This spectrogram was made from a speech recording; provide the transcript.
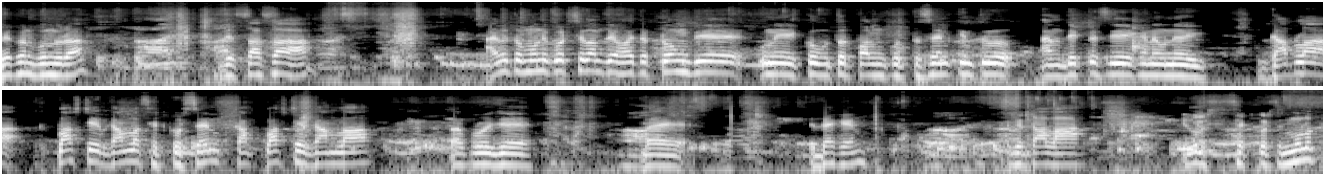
দেখুন বন্ধুরা যে চাচা আমি তো মনে করছিলাম যে হয়তো টং দিয়ে উনি কবুতর পালন করতেছেন, কিন্তু আমি দেখতেছি এখানে উনি ওই গামলা, প্লাস্টিকের গামলা সেট করছেন। প্লাস্টিকের গামলা, তারপরে যে দেখেন যে ডালা, এগুলো সেট করছেন। মূলত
